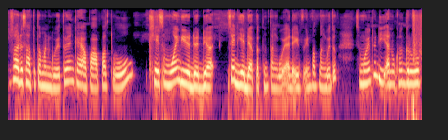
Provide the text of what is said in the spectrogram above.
Terus ada satu teman gue tuh yang kayak apa-apa tuh kayak semua yang dia dia, dia saya dia dapat tentang gue ada info-info tentang gue tuh semuanya tuh di anu ke grup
